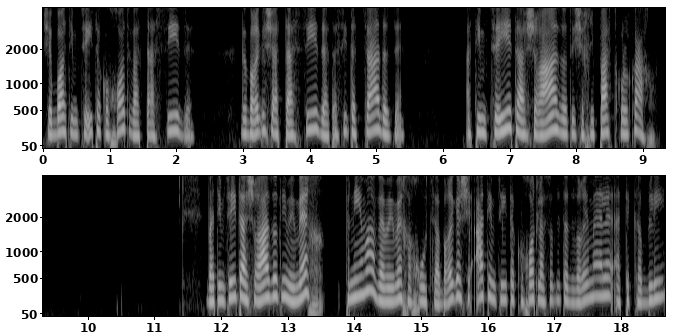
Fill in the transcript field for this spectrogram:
שבו את תמצאי את הכוחות ואת תעשי את זה. וברגע שאת תעשי את זה, את תעשי את הצעד הזה, את תמצאי את ההשראה הזאת שחיפשת כל כך. ואת תמצאי את ההשראה הזאת ממך פנימה וממך החוצה. ברגע שאת תמצאי את הכוחות לעשות את הדברים האלה, את תקבלי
